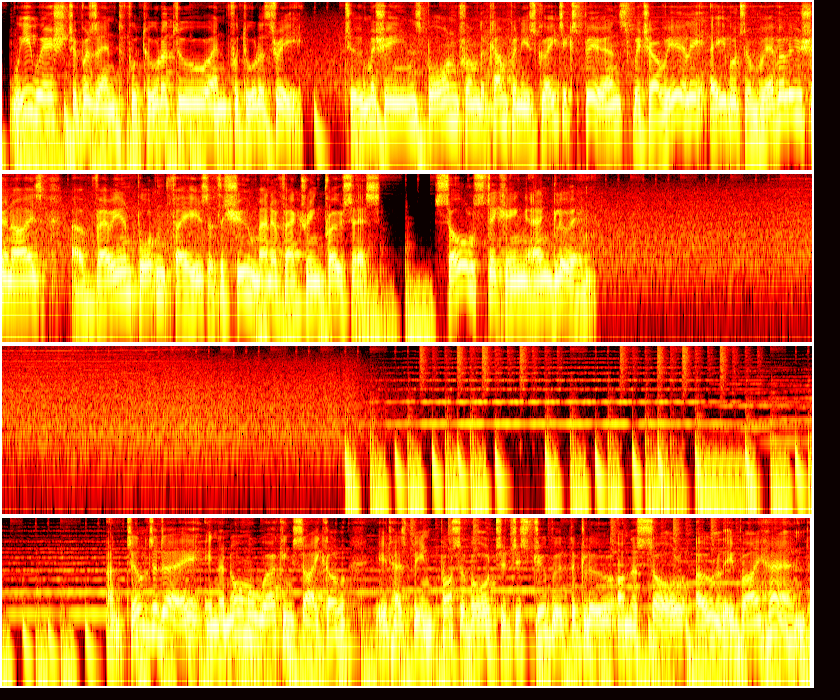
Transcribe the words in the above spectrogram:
We wish to present Futura 2 and Futura 3, two machines born from the company's great experience which are really able to revolutionize a very important phase of the shoe manufacturing process sole sticking and gluing. Until today, in the normal working cycle, it has been possible to distribute the glue on the sole only by hand.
